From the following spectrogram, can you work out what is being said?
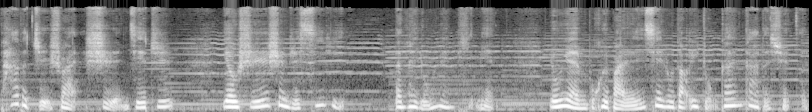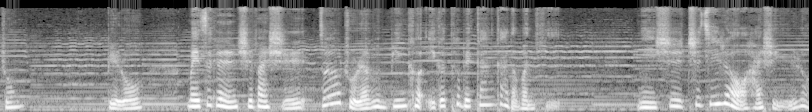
他的直率世人皆知，有时甚至犀利，但他永远体面，永远不会把人陷入到一种尴尬的选择中。比如，每次跟人吃饭时，总有主人问宾客一个特别尴尬的问题：“你是吃鸡肉还是鱼肉？”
